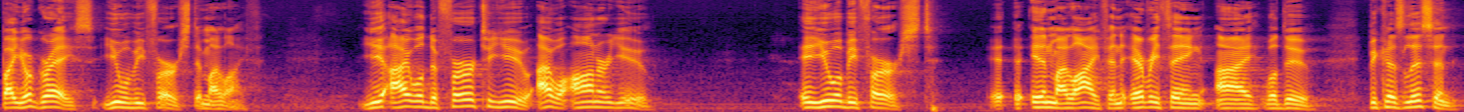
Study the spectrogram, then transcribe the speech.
by your grace, you will be first in my life. I will defer to you. I will honor you. And you will be first in my life and everything I will do. Because listen,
